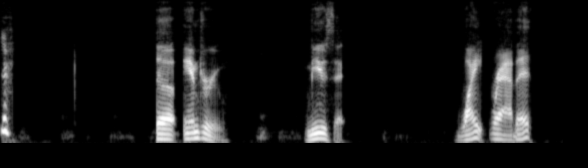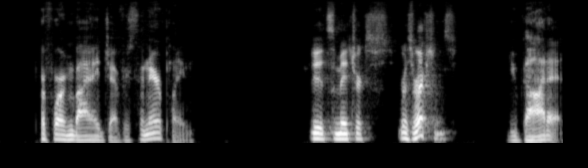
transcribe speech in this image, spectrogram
the Andrew, music, White Rabbit, performed by Jefferson Airplane. It's the Matrix Resurrections. You got it.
